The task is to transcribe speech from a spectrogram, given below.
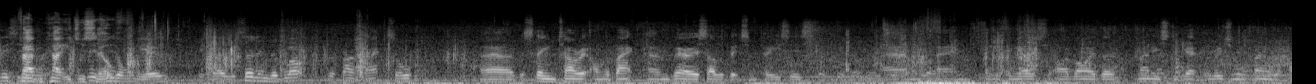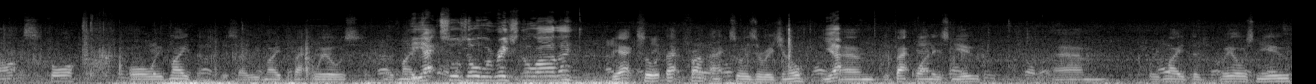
This fabricated This yourself. is all new. So the cylinder block, the front axle, uh, the steam turret on the back, and various other bits and pieces. Um, and anything else I've either managed to get original founder parts for, or we've made them. So we've made the back wheels. The axles all original, are they? The axle, that front axle is original. Yeah. Um, the back one is new. Um, we've made the wheels new.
